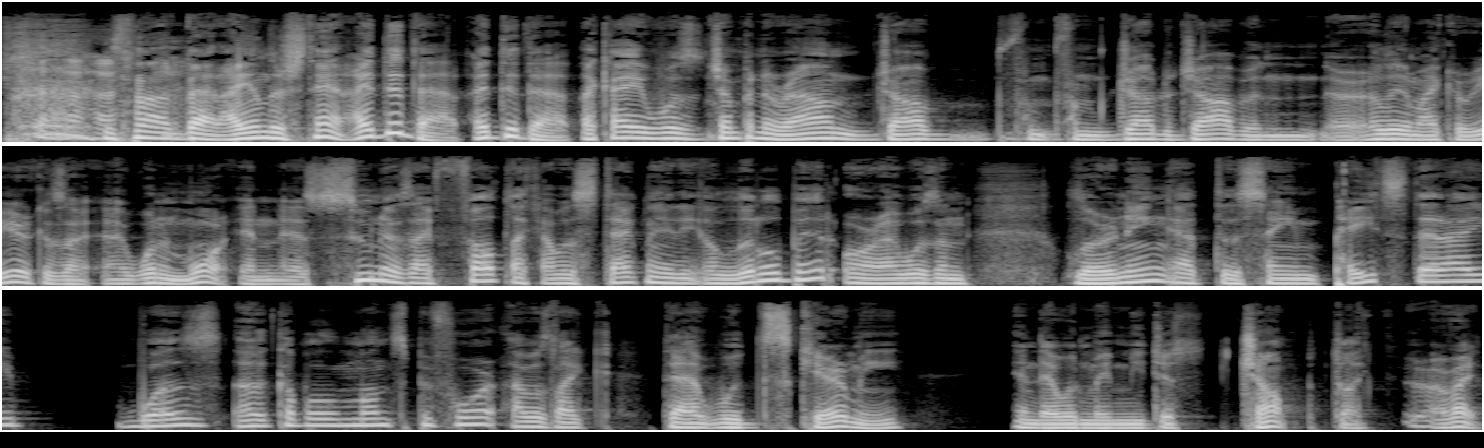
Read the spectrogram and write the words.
it's not bad. I understand. I did that. I did that. Like I was jumping around job from from job to job and early in my career because I, I wanted more. And as soon as I felt like I was stagnating a little bit or I wasn't learning at the same pace that I was a couple of months before, I was like, that would scare me and that would make me just jump like all right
